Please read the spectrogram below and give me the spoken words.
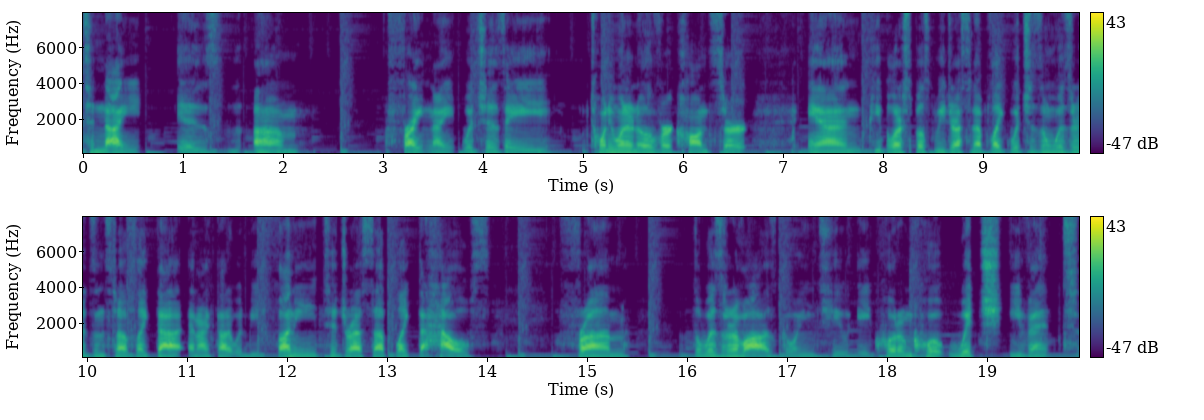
tonight is um, Fright Night, which is a 21 and over concert. And people are supposed to be dressing up like witches and wizards and stuff like that. And I thought it would be funny to dress up like the house from the Wizard of Oz going to a quote unquote witch event.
